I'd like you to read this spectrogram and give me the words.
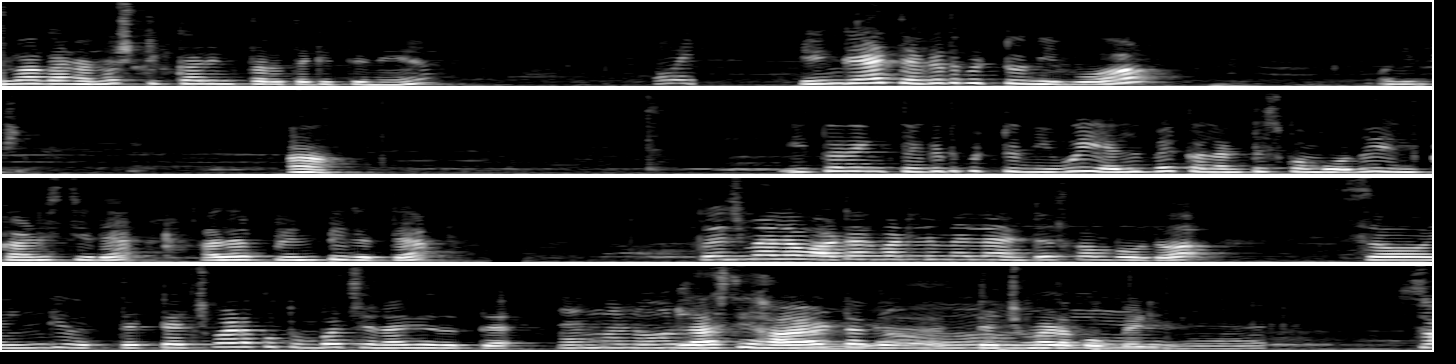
ಇವಾಗ ನಾನು ಸ್ಟಿಕ್ಕರಿಂಗ್ ಥರ ತೆಗಿತೀನಿ. ಹಿಂಗೆ ತೆಗೆದುಬಿಟ್ಟು ನೀವು ಒಂದು ನಿಮಿಷ. ಹಾಂ ಈ ಥರ ಹಿಂಗೆ ತೆಗೆದುಬಿಟ್ಟು ನೀವು ಎಲ್ಲಿ ಬೇಕಲ್ಲಿ ಅಂಟಿಸ್ಕೊಬೋದು, ಇಲ್ಲಿ ಕಾಣಿಸ್ತಿದೆ ಅದರ ಪ್ರಿಂಟ್ ಇರುತ್ತೆ. ಫ್ರಿಜ್ ಮೇಲೆ ವಾಟರ್ ಬಾಟ್ಲ್ ಮೇಲೆ ಅಂಟಿಸ್ಕೊಬೋದು. ಸೊ ಹಿಂಗಿರುತ್ತೆ. ಟಚ್ ಮಾಡೋಕ್ಕೂ ತುಂಬ ಚೆನ್ನಾಗಿರುತ್ತೆ. ಜಾಸ್ತಿ ಹಾರ್ಟಾಗಿ ಟಚ್ ಮಾಡಕ್ ಹೋಗ್ಬೇಡಿ. ಸೊ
